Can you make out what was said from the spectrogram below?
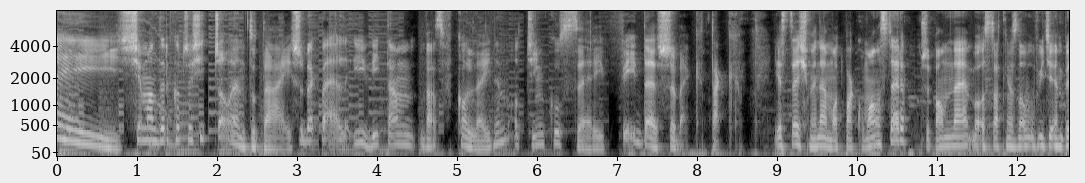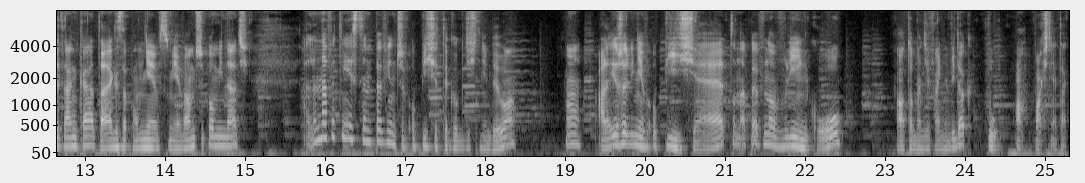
Hej, siemanderko, cześć i czołem tutaj, Szybek.pl i witam was w kolejnym odcinku serii the Szybek. Tak, jesteśmy na modpaku Monster, przypomnę, bo ostatnio znowu widziałem pytanka, tak, zapomniałem w sumie wam przypominać, ale nawet nie jestem pewien, czy w opisie tego gdzieś nie było. No, ale jeżeli nie w opisie, to na pewno w linku, o, to będzie fajny widok, u, o, właśnie tak,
